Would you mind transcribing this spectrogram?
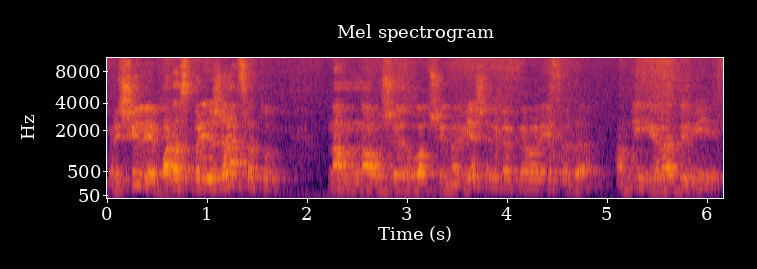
решили пораспоряжаться тут, нам на уши лапши навешали, как говорится, да, а мы и рады верить.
